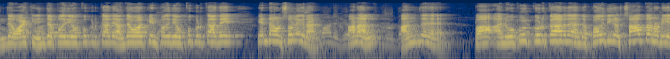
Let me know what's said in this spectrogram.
இந்த வாழ்க்கையின் இந்த பகுதியை ஒப்பு கொடுக்காதே அந்த வாழ்க்கையின் பகுதியை ஒப்பு கொடுக்காதே என்று அவன் சொல்லுகிறான். ஆனால் அந்த பா ஒப்பு கொடுக்காத அந்த பகுதிகள் சாத்தானுடைய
